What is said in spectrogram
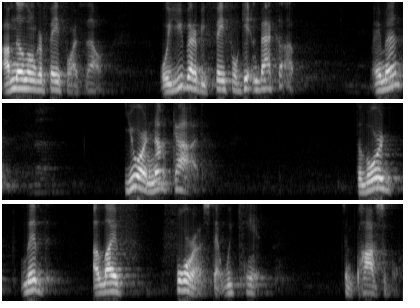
I'm no longer faithful, I fell. Well, you better be faithful getting back up. Amen? Amen. You are not God. The Lord lived a life for us that we can't. It's impossible.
